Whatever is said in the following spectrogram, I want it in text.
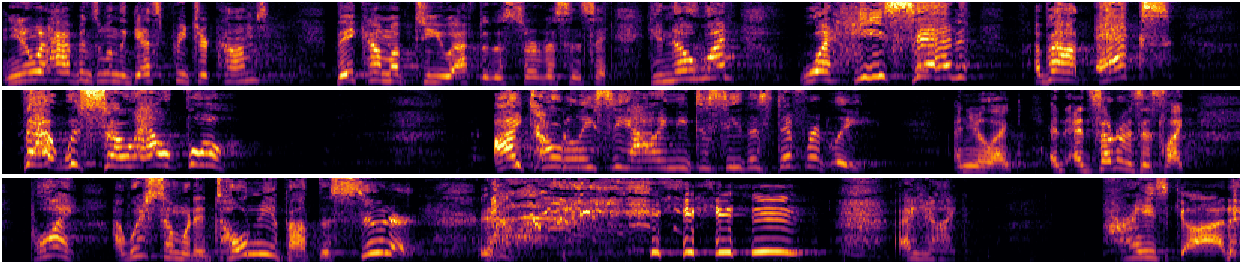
And you know what happens when the guest preacher comes? They come up to you after the service and say, you know what? What he said about X, that was so helpful. I totally see how I need to see this differently. And you're like, and, and sometimes it's like, boy, I wish someone had told me about this sooner. and you're like, praise God.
